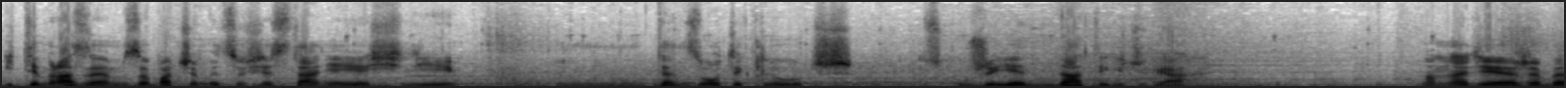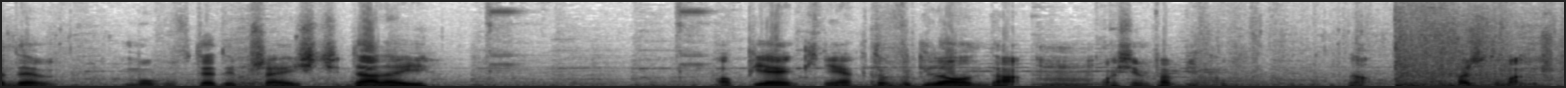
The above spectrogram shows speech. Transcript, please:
I tym razem zobaczymy, co się stanie, jeśli mm, ten złoty klucz zużyję na tych drzwiach. Mam nadzieję, że będę mógł wtedy przejść dalej. O, pięknie, jak to wygląda. Mm, 8 wabików. No, chodź tu, maluszku.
